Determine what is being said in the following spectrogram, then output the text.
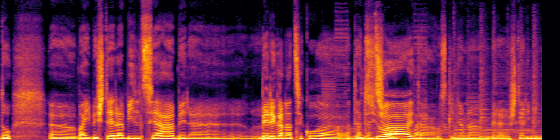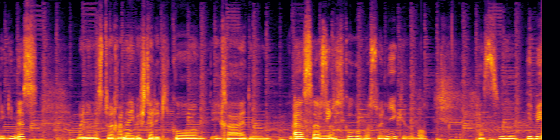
edo uh, bai, beste erabiltzea, bere, uh, bere ganatzeko uh, atentzioa, eta bai. azkenean uh, bere besteari min eginez, baina ez du eganai bestearekiko erra edo, edo ez, min egiteko gogoazuenik, edo bo. Ebe,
